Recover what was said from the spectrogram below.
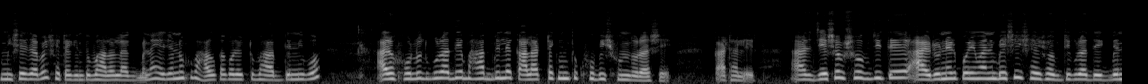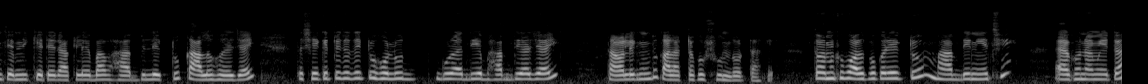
মিশে যাবে, সেটা কিন্তু ভালো লাগবে না। এই জন্য খুব হালকা করে একটু ভাপ দিয়ে নিব। আর হলুদ গুঁড়া দিয়ে ভাপ দিলে কালারটা কিন্তু খুবই সুন্দর আসে কাঁঠালের। আর যেসব সবজিতে আয়রনের পরিমাণ বেশি, সেই সবজিগুলো দেখবেন তেমনি কেটে রাখলে বা ভাপ দিলে একটু কালো হয়ে যায়। তো সেক্ষেত্রে যদি একটু হলুদ গুঁড়া দিয়ে ভাপ দেওয়া যায়, তাহলে কিন্তু কালারটা খুব সুন্দর থাকে। তো আমি খুব অল্প করে একটু ভাপ দিয়ে নিয়েছি। এখন আমি এটা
